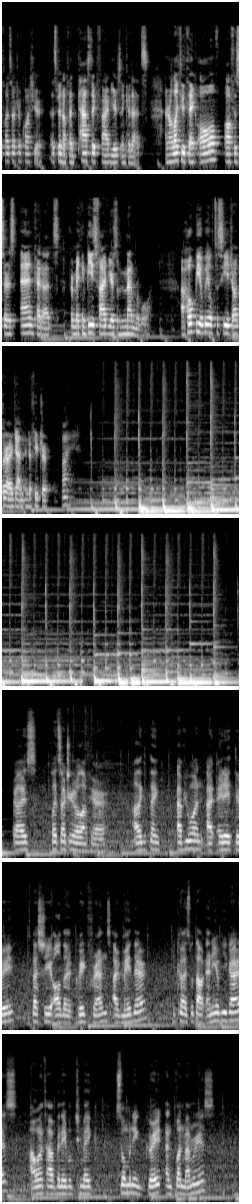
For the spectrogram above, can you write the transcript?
Flight Sergeant Quash here. It's been a fantastic five years in cadets, and I'd like to thank all officers and cadets for making these five years memorable. I hope we'll be able to see each other again in the future. Bye. Guys, Flight Sergeant Olaf here. I'd like to thank everyone at 883, especially all the great friends I've made there, because without any of you guys, I wouldn't have been able to make so many great and fun memories.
